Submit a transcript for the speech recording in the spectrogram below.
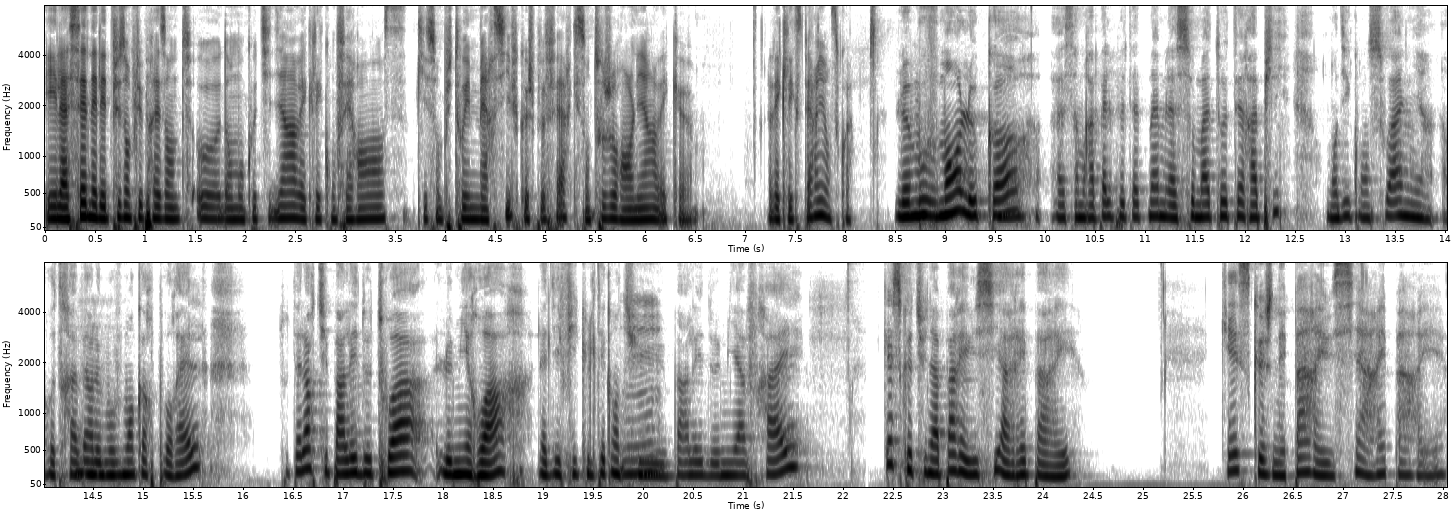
et, la scène, elle est de plus en plus présente dans mon quotidien avec les conférences qui sont plutôt immersives que je peux faire, qui sont toujours en lien avec, euh, avec l'expérience. quoi. Le mouvement, le corps, euh, ça me rappelle peut-être même la somatothérapie. On dit qu'on soigne au travers le mmh. mouvement corporel. Tout à l'heure, tu parlais de toi, le miroir, la difficulté quand tu mmh. parlais de Mia Fry. Qu'est-ce que tu n'as pas réussi à réparer? Qu'est-ce que je n'ai pas réussi à réparer?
